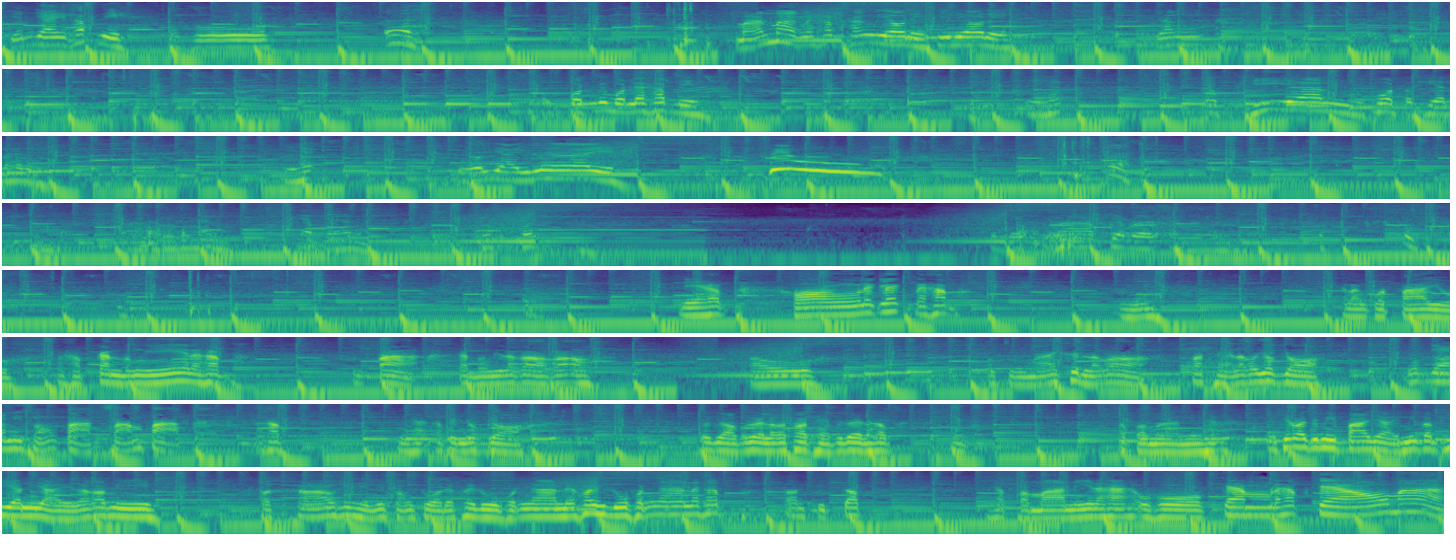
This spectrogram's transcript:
เขียนใหญ่ครับนี่ โอ้โห เออหมานมากเลยครับ ครั้งเดียวนี่ ทีเดียวนี่ ยัง กดไปหมดแล้วครับนี่นี่ฮะตะเพียนโคตรตะเพียนนะฮะนี่นี่ฮะตัวใหญ่เลยฟิวเอ้อเทียบเลยครับรถรถเป็นเล็กมากเทียบเลย นี่ครับคลองเล็ก ๆนะครับนี่กำลังกดปลาอยู่นะครับ กันตรงนี้นะครับคุณป้ากันตรงนี้แล้วก็ก็เอาเอาเอากิ่งไม้ขึ้นแล้วก็ทอดแหแล้วก็ยกยอยกยอมีสองปากสามปากนะครับนี่ฮะก็เป็นยกยอยกยอไปด้วยแล้วก็ทอดแหไปด้วยนะครับก็ประมาณนี้ฮะคิดว่าจะมีปลาใหญ่มีตะเพียนใหญ่แล้วก็มีปลาขาวที่เห็นมีสองตัวเดี๋ยวค่อยดูผลงานเดี๋ยวค่อยดูผลงานนะครับ อนปิดจ็อบนะครับประมาณนี้นะฮะโอ้โห แกมนะครับแก้วมาก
